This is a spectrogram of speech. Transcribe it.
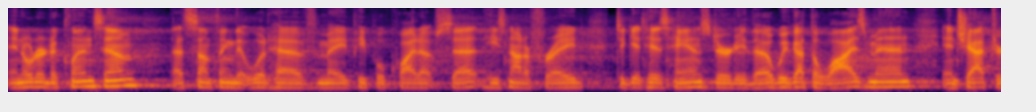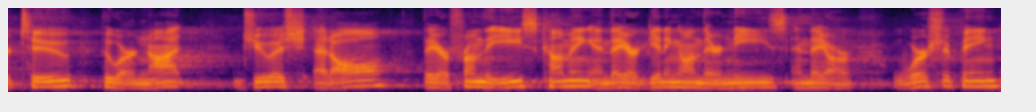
in order to cleanse him. That's something that would have made people quite upset. He's not afraid to get his hands dirty, though. We've got the wise men in chapter 2 who are not Jewish at all. They are from the east coming and they are getting on their knees and they are worshiping.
